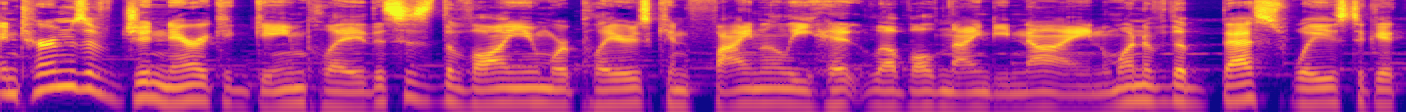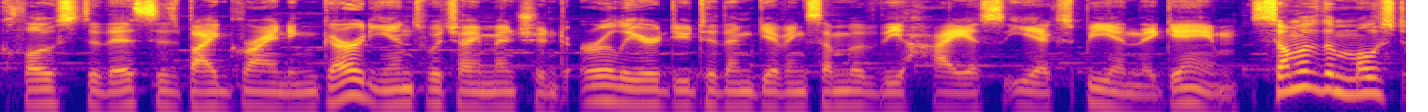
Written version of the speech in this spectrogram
In terms of generic gameplay, this is the volume where players can finally hit level 99. One of the best ways to get close to this is by grinding Guardians, which I mentioned earlier due to them giving some of the highest EXP in the game. Some of the most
